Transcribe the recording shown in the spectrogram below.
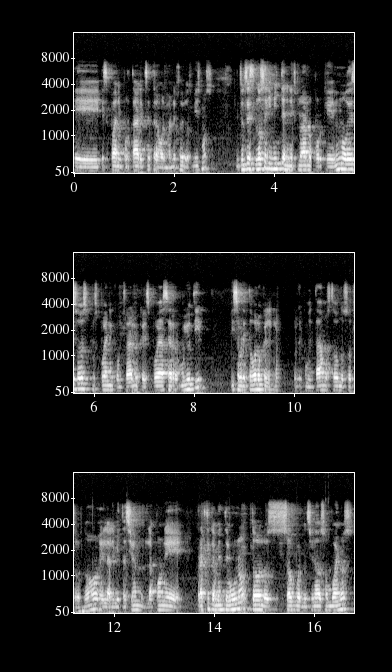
eh, que se puedan importar, etcétera, o el manejo de los mismos. Entonces, no se limiten en explorarlo, porque en uno de esos pues, pueden encontrar lo que les puede hacer muy útil y sobre todo lo que, lo que comentábamos todos nosotros, ¿no? Eh, La limitación la pone prácticamente uno, todos los software mencionados son buenos,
